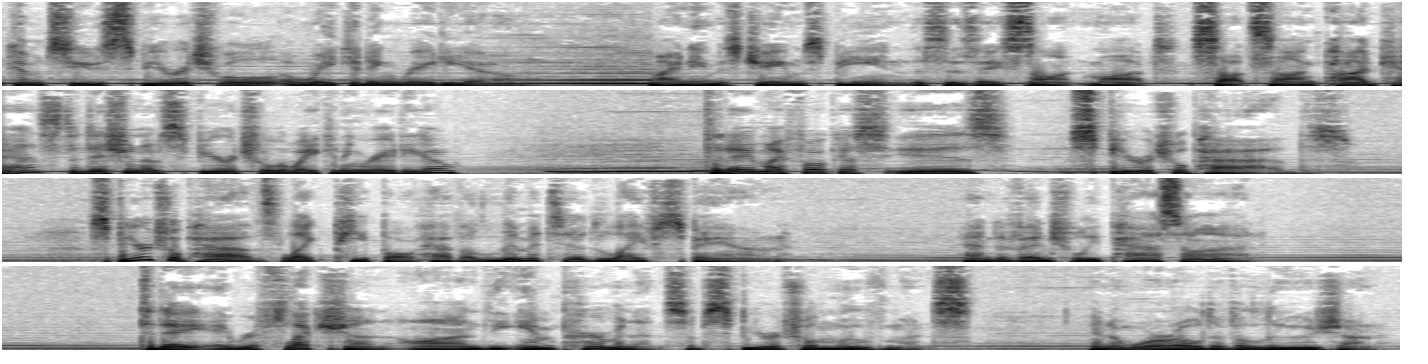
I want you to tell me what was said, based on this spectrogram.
Welcome to Spiritual Awakening Radio. My name is James Bean. This is a Sant Mat Satsang podcast edition of Spiritual Awakening Radio. Today, my focus is spiritual paths. Spiritual paths, like people, have a limited lifespan and eventually pass on. Today, a reflection on the impermanence of spiritual movements in a world of illusion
